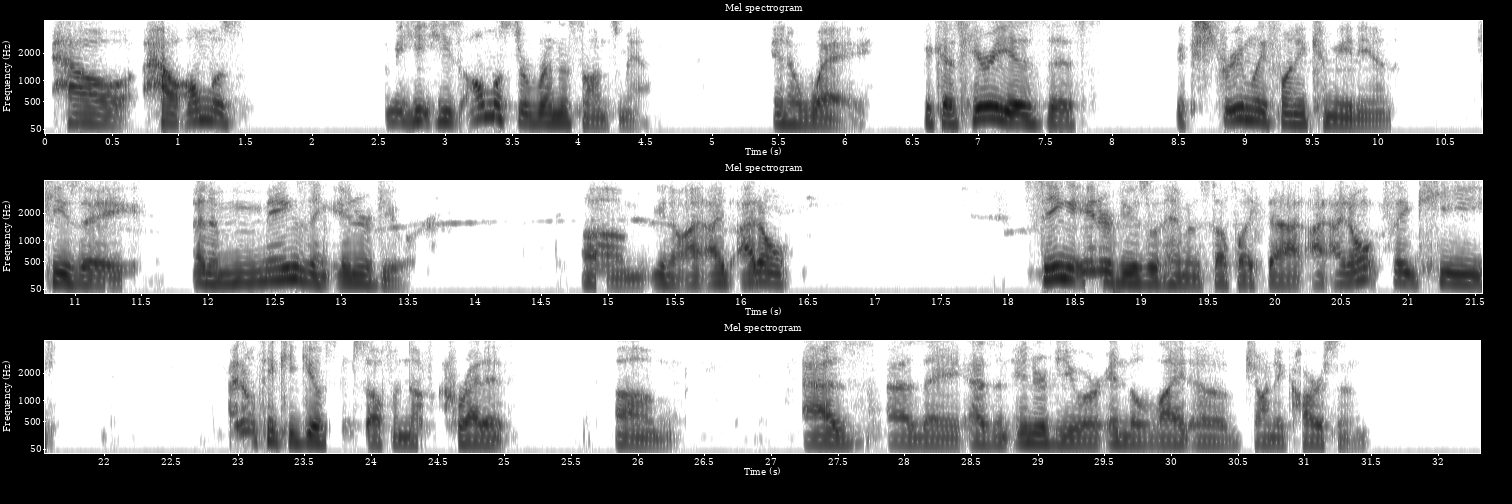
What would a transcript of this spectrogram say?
how how almost I mean he, he's almost a renaissance man in a way because here he is this extremely funny comedian he's a an amazing interviewer um, you know I, I I don't seeing interviews with him and stuff like that, I, I don't think he, I don't think he gives himself enough credit, um, as as a as an interviewer in the light of Johnny Carson,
